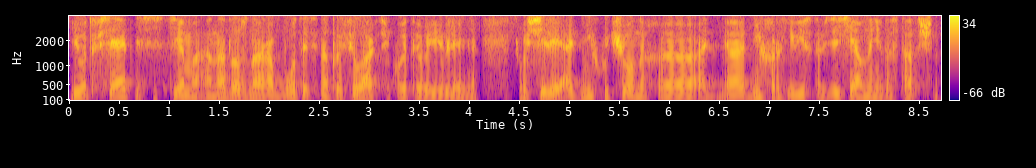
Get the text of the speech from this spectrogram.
И вот вся эта система, она должна работать на профилактику этого явления. Усилий одних ученых, э, одних архивистов здесь явно недостаточно.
